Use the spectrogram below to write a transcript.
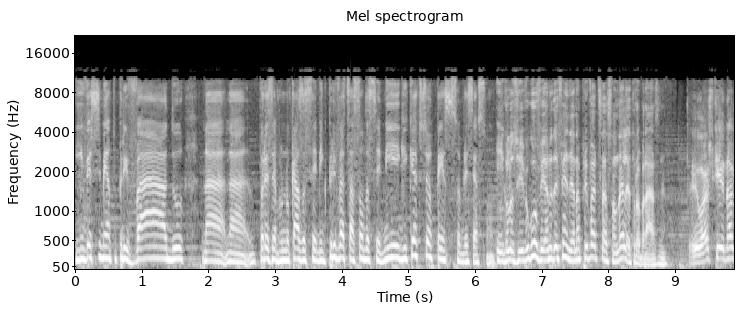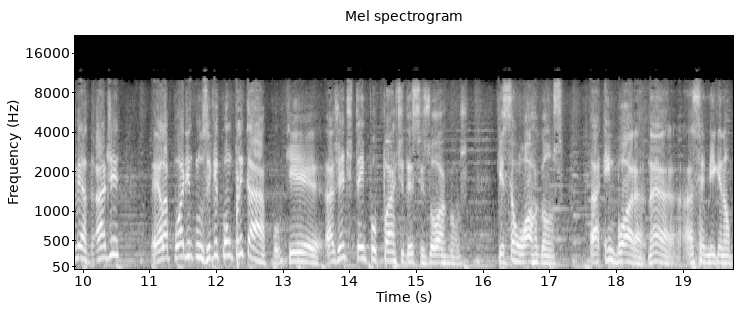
em investimento privado, na, na por exemplo, no caso da CEMIG, privatização da CEMIG? O que, é que o senhor pensa sobre esse assunto? Inclusive o governo defendendo a privatização da Eletrobras, né? Eu acho que, na verdade, ela pode inclusive complicar, porque a gente tem por parte desses órgãos, que são órgãos, ah, embora né, a CEMIG não,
